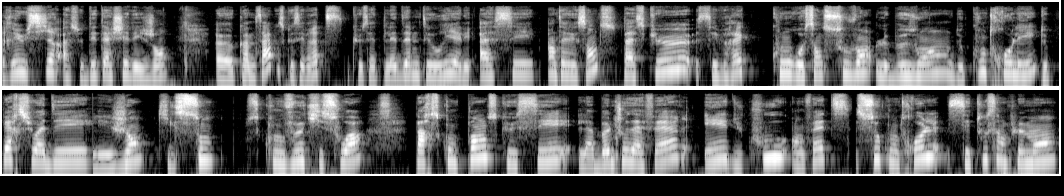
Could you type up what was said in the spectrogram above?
réussir à se détacher des gens comme ça, parce que c'est vrai que cette Led théorie, elle est assez intéressante, parce que c'est vrai qu'on ressent souvent le besoin de contrôler, de persuader les gens qu'ils sont ce qu'on veut qu'ils soient parce qu'on pense que c'est la bonne chose à faire et du coup en fait ce contrôle c'est tout simplement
